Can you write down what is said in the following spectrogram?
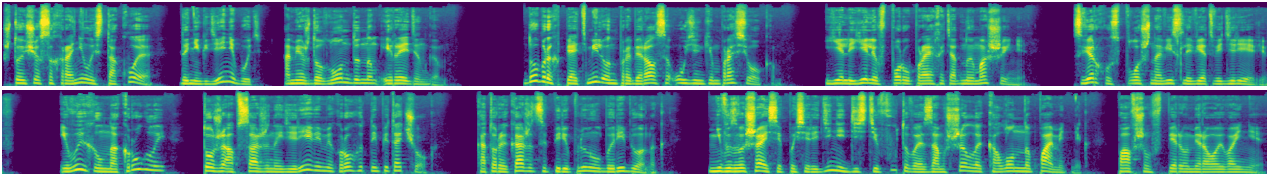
что еще сохранилось такое, да не где-нибудь, а между Лондоном и Рейдингом. Добрых пять миль он пробирался узеньким проселком, еле-еле впору проехать одной машине, сверху сплошь нависли ветви деревьев, и выехал на круглый, тоже обсаженный деревьями крохотный пятачок, который, кажется, переплюнул бы ребенок, не возвышайся посередине десятифутовая замшелая колонна-памятник, павшим в Первой мировой войне.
